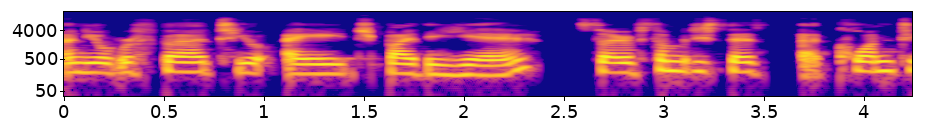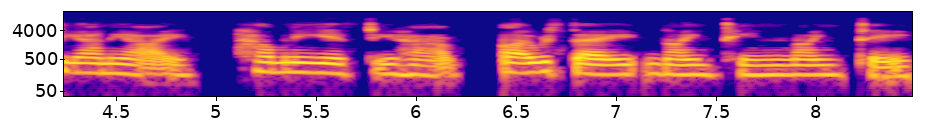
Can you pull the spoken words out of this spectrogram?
and you're referred to your age by the year. So if somebody says, uh, quanti anni how many years do you have? I would say 1990,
